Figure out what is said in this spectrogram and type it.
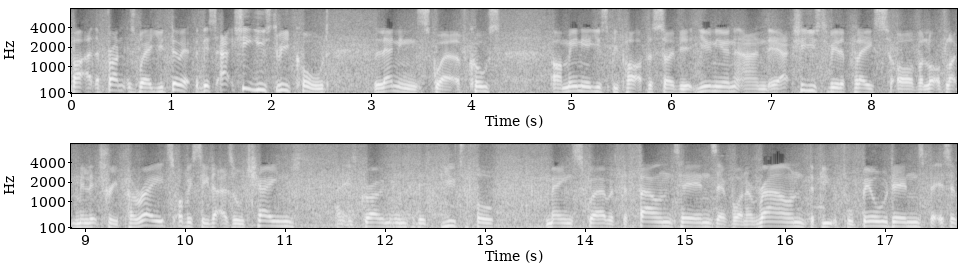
But at the front is where you do it. But this actually used to be called Lenin Square. Of course, Armenia used to be part of the Soviet Union and it actually used to be the place of a lot of like military parades. Obviously that has all changed and it's grown into this beautiful main square with the fountains, everyone around, the beautiful buildings, but it's a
